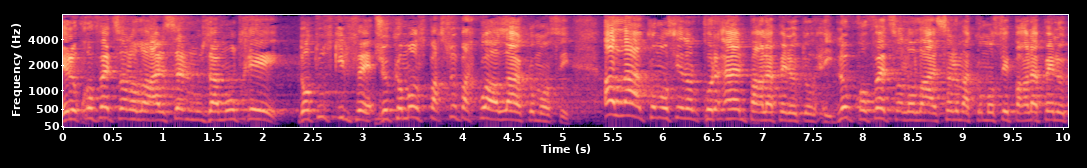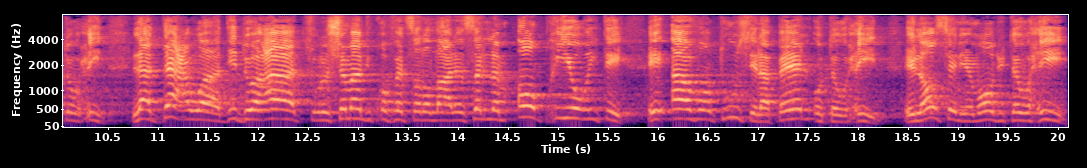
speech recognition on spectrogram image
Et le prophète sallallahu alayhi wa nous a montré dans tout ce qu'il fait. Je commence par ce par quoi Allah a commencé. Allah a commencé dans le Coran par l'appel au tawhid. Le prophète sallallahu alayhi wa a commencé par l'appel au tawhid. La da'wa des du'at sur le chemin du prophète sallallahu alayhi wa en priorité. Et avant tout, c'est l'appel au tawhid. Et l'enseignement du tawhid.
